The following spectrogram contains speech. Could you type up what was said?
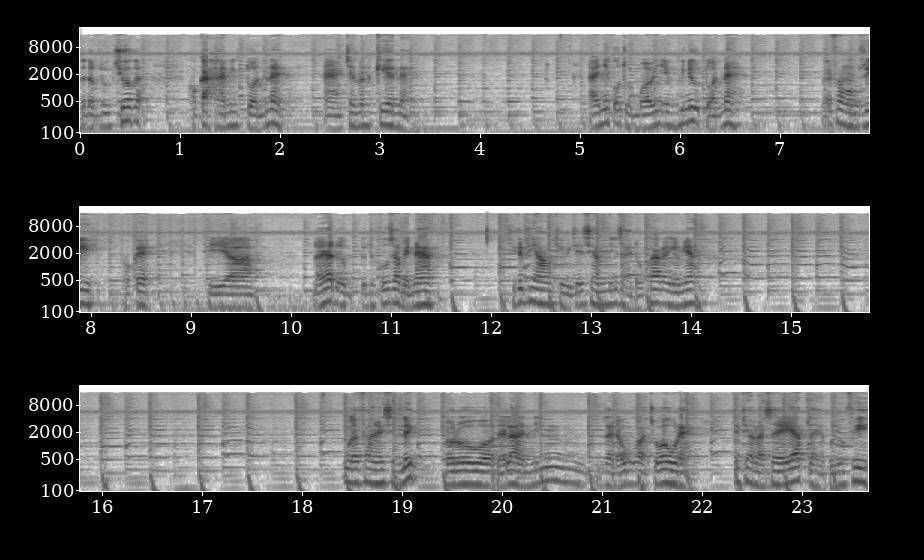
tập trung trước á, có cả Hà Minh Tuấn này à, Trần Văn Kiên này. Đấy những cầu thủ mới như Nguyễn Hữu Tuấn này. Nguyễn Phong Hồng Duy. Ok. Thì uh, đấy là được tuyển quốc gia Việt Nam. Thì tiếp theo thì mình sẽ xem những giải đấu khác anh em nhé. UEFA nations League. Euro đấy là những giải đấu của châu Âu này. Tiếp theo là CAF giải của châu Phi.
